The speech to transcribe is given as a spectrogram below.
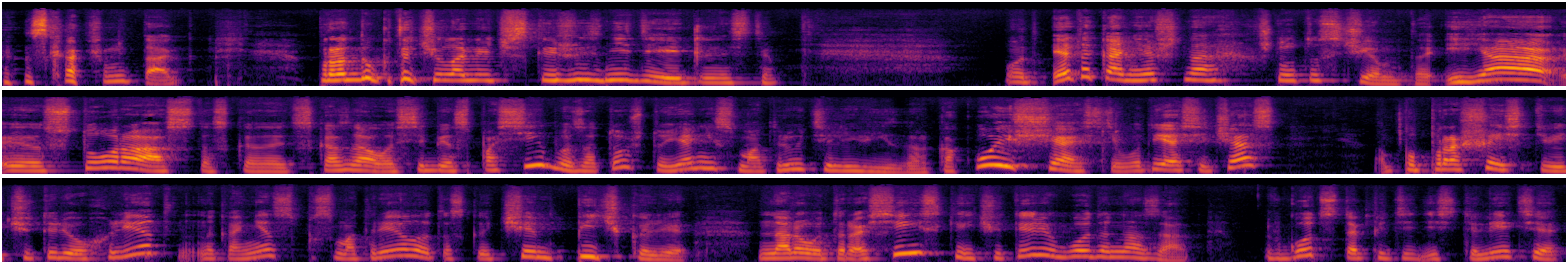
скажем так, продукта человеческой жизнедеятельности. Вот это, конечно, что-то с чем-то. И я сто раз, так сказать, сказала себе спасибо за то, что я не смотрю телевизор. Какое счастье! Вот я сейчас по прошествии четырех лет, наконец, посмотрела, так сказать, чем пичкали народ российский четыре года назад, в год 150-летия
